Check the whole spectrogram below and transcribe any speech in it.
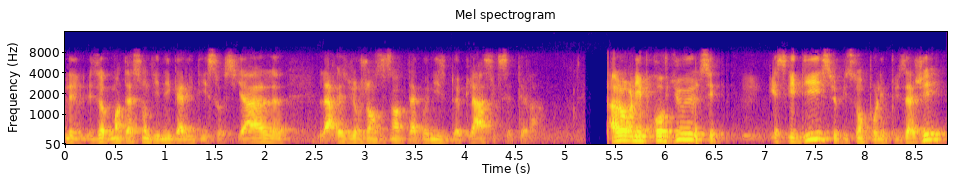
les augmentations d'inégalités sociales, la résurgence des antagonismes de classe, etc. Alors les pro-vieux, qu'est-ce qu'ils disent, ceux qui sont pour les plus âgés?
